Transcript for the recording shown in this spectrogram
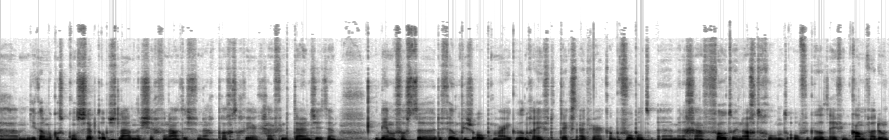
Um, je kan hem ook als concept opslaan. Als je zegt van nou, het is vandaag prachtig weer, ik ga even in de tuin zitten. Ik neem alvast de, de filmpjes op, maar ik wil nog even de tekst uitwerken. Bijvoorbeeld uh, met een gave foto in de achtergrond of ik wil het even in Canva doen.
